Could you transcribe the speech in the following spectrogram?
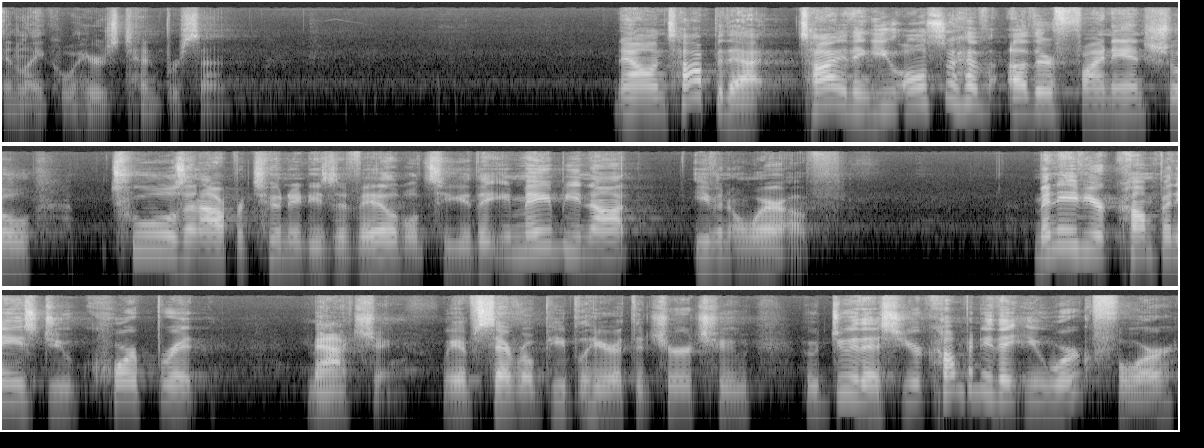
and like, well, here's 10%. Now, on top of that, tithing, you also have other financial tools and opportunities available to you that you may be not even aware of. Many of your companies do corporate matching. We have several people here at the church who, who do this. Your company that you work for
